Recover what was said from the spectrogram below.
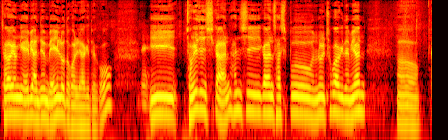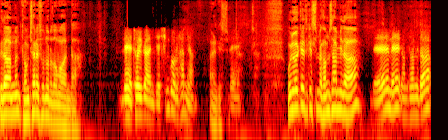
자가 격리 앱이 안 되면 메일로도 관리하게 되고 네. 이 정해진 시간 1시간 40분을 초과하게 되면 어 그다음은 경찰의 손으로 넘어간다. 네, 저희가 이제 신고를 하면 알겠습니다. 네. 오늘 여기까지 듣겠습니다. 감사합니다. 네, 네, 감사합니다.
